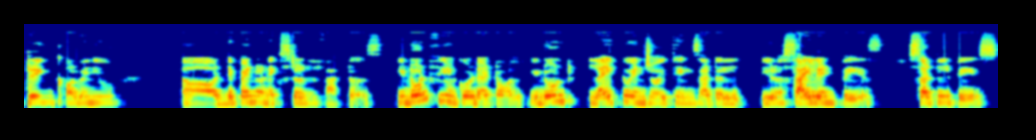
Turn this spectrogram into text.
drink or when you uh, depend on external factors. You don't feel good at all. You don't like to enjoy things at a you know silent pace, subtle pace,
